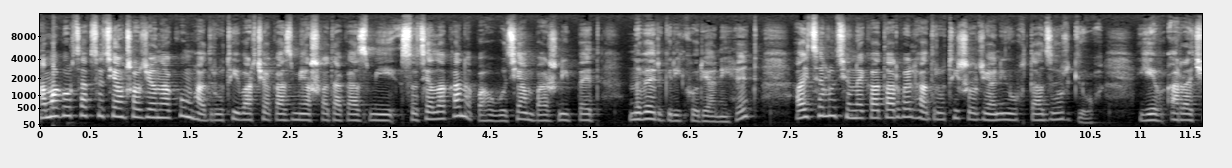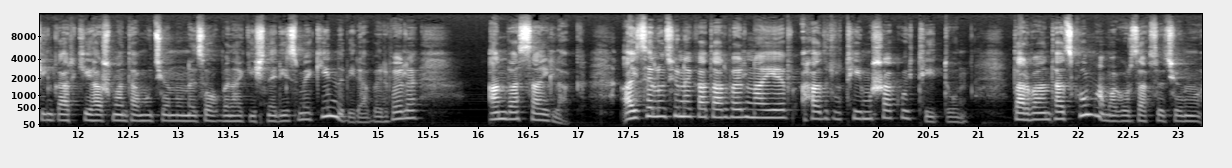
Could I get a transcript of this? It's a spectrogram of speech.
Համագործակցության շրջանակում Հադրութի վարչակազմի աշխատակազմի սոցիալական ապահովության բաժնի պետ Նվեր Գրիգորյանի հետ այցելություն է կատարվել Հադրութի շրջանի Ուխտաձոր գյուղ եւ առաջին կարգի հաշմանդամություն ունեցող բնակիչներից մեկին նվիրաբերվել է անվասայլակ։ Այցելություն է կատարվել նաև Հադրութի մշակույթի տուն։ Տարվա ընթացքում համագործակցությունը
